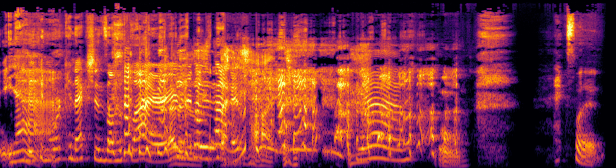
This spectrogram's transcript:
Yeah. Making more connections on the fly, right? that is, that is hot. Yeah. Oh, Excellent.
